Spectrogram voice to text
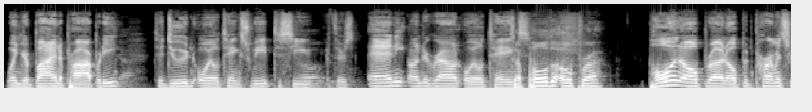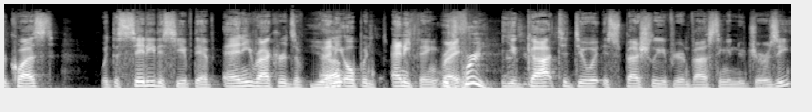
when you're buying a property to do an oil tank sweep to see if there's any underground oil tanks. So pull the OPRA. Pull an OPRA, an open permits request with the city to see if they have any records of Yep. any open anything. Right, free. You got to do it, especially if you're investing in New Jersey.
